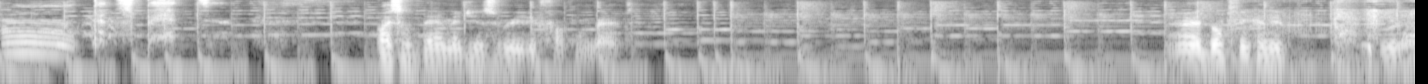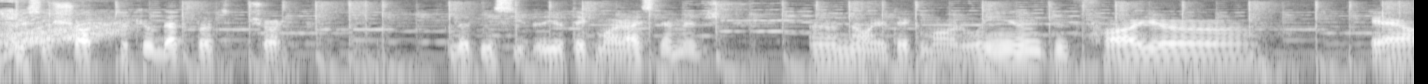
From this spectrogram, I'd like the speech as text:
Mm, that's bad. Poison damage is really fucking bad. I don't think I need a piercing shot to kill that, but sure. Let me see. Do you take more ice damage? Uh, no, you take more wind, fire, air.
